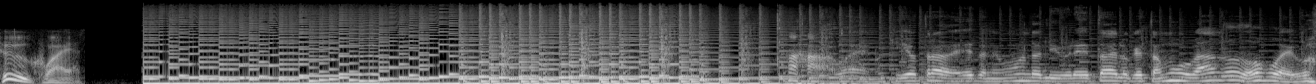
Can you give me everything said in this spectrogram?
too quiet. bueno, aquí otra vez tenemos la libreta de lo que estamos jugando, dos juegos.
